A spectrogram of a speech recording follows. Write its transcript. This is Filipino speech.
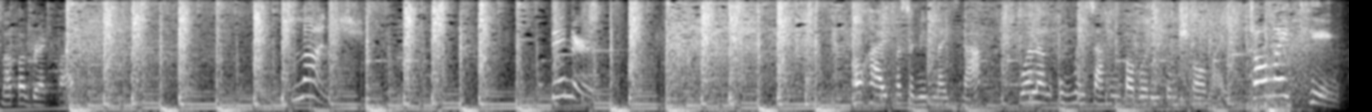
Mapa-breakfast? Lunch? Dinner? O kahit pa sa midnight snack, walang umay sa aking paboritong siomay. Siomay King!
